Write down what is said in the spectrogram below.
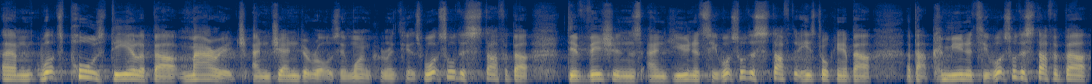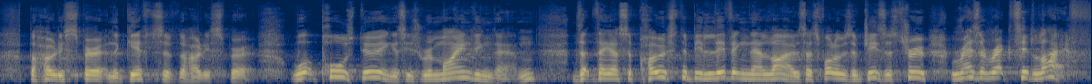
um, what's Paul's deal about marriage and gender roles in 1 Corinthians? What's all this stuff about divisions and unity? What's all this stuff that he's talking about, about community? What's all this stuff about the Holy Spirit and the gifts of the Holy Spirit? What Paul's doing is he's reminding them that they are supposed to be living their lives as followers of Jesus through resurrected life.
